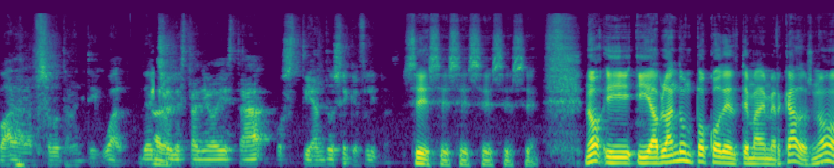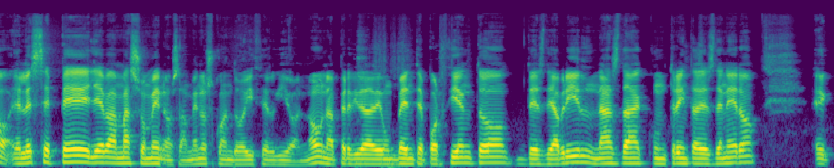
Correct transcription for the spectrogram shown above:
va a dar absolutamente igual. De hecho, el estaño hoy está hostiándose que flipas. Sí, sí, sí, sí, sí, sí. No, y, hablando un poco del tema de mercados, ¿no? El SP lleva más o menos, al menos cuando hice el guion, ¿no? Una pérdida de un 20% desde abril, Nasdaq un 30% desde enero. Eh,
